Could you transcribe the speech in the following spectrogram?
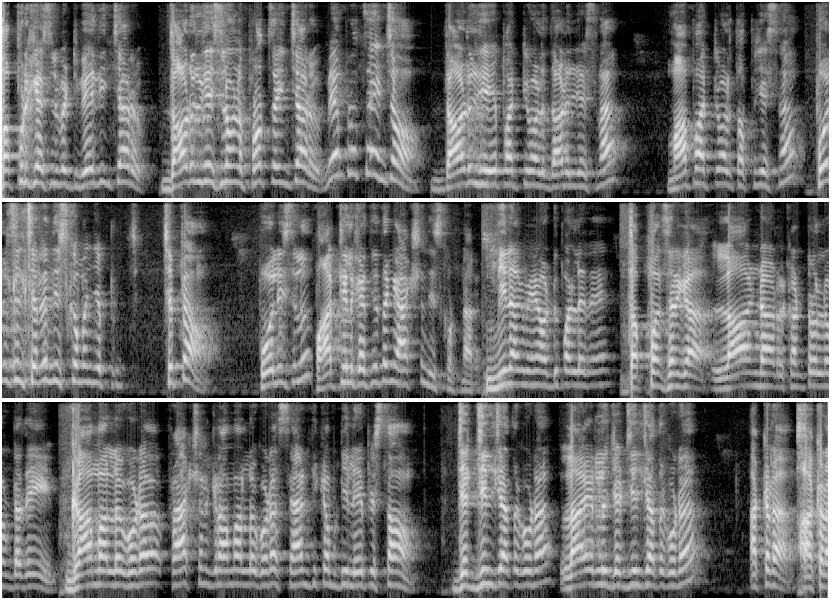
తప్పుడు కేసులు పెట్టి వేధించారు. దాడులు చేసిన వాళ్ళని ప్రోత్సహించారు. మేము ప్రోత్సహించాం. దాడులు ఏ పార్టీ వాళ్ళు దాడులు చేసినా మా పార్టీ వాళ్ళు తప్పు చేసినా పోలీసులు చర్య తీసుకోమని చెప్పి చెప్పాం. పోలీసులు పార్టీలకు అతీతంగా యాక్షన్ తీసుకుంటున్నారు. మీలాగా మేము అడ్డుపడలేదే. తప్పనిసరిగా లా అండ్ ఆర్డర్ కంట్రోల్లో ఉంటుంది. గ్రామాల్లో కూడా ఫ్రాక్షన్ గ్రామాల్లో కూడా శాంతి కమిటీ లేపిస్తాం జడ్జీల చేత కూడా లాయర్లు జడ్జీల చేత కూడా అక్కడ అక్కడ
